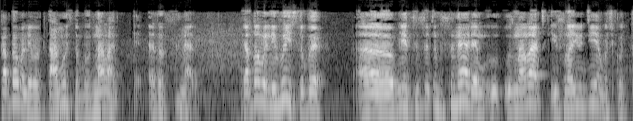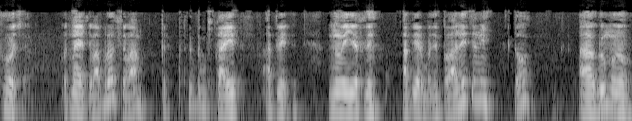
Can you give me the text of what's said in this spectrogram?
Готовы ли вы к тому, чтобы узнавать этот сценарий. Готовы ли вы, чтобы э, вместе с этим сценарием узнавать и свою девочку тоже. Вот на эти вопросы вам предстоит ответить. Ну и если ответ будет положительный, то, э, думаю,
